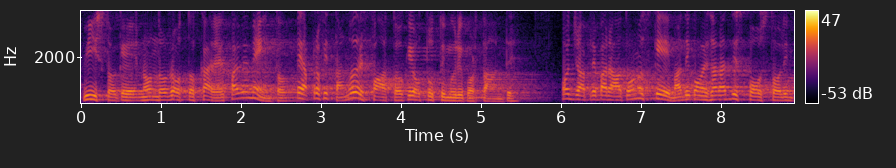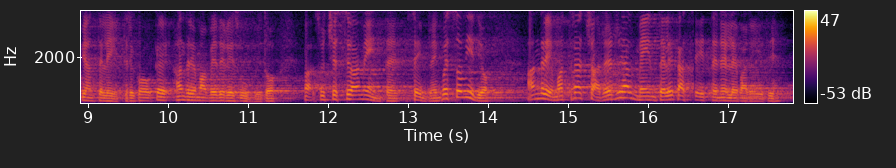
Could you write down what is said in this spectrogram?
visto che non dovrò toccare il pavimento e approfittando del fatto che ho tutti i muri portanti. Ho già preparato uno schema di come sarà disposto l'impianto elettrico che andremo a vedere subito, ma successivamente, sempre in questo video, andremo a tracciare realmente le cassette nelle pareti.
